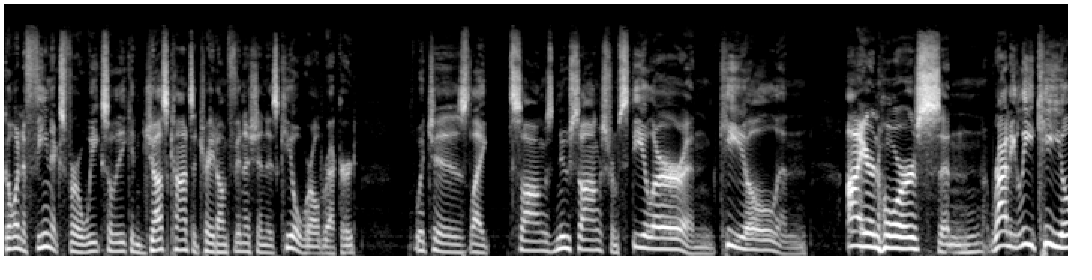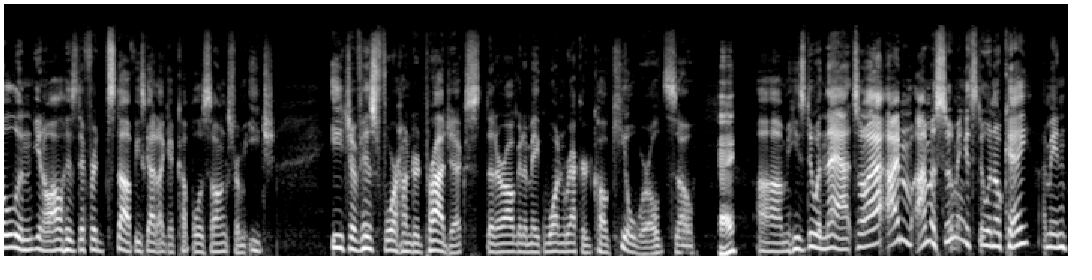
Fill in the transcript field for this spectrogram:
going to Phoenix for a week so that he can just concentrate on finishing his Keel World record, which is like songs, new songs from Steeler and Keel and Iron Horse and Ronnie Lee Keel and you know all his different stuff. He's got like a couple of songs from each each of his 400 projects that are all going to make one record called Keel World. So Okay. um, he's doing that. So I, I'm I'm assuming it's doing okay. I mean,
